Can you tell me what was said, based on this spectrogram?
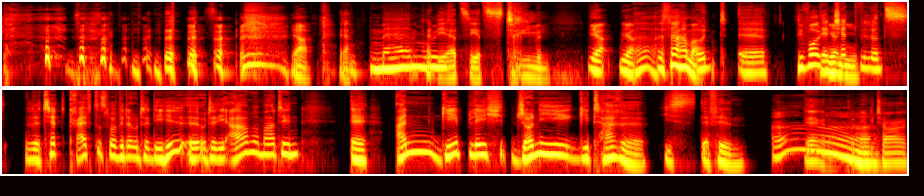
ja. Ja. Kann die. Ärzte jetzt streamen. Ja, ja. Ah. Das ist der Hammer. Und äh, Sie wollten der ja Chat nie. will uns, der Chat greift uns mal wieder unter die, Hil äh, unter die Arme, Martin. Äh, angeblich Johnny Gitarre hieß der Film. Ah. Ja, genau. Johnny Guitar.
